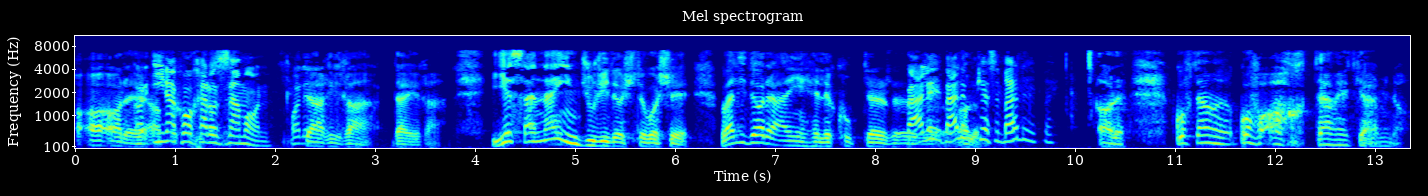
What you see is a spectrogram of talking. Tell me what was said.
آره, آره اینک آخر زمان. دقیقا دقیقا. یه صحنه اینجوری داشته باشه ولی داره این هلیکوپتر بله بله بله, بله. آره. گفتم گفت آخ دمت گرم اینا. آب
